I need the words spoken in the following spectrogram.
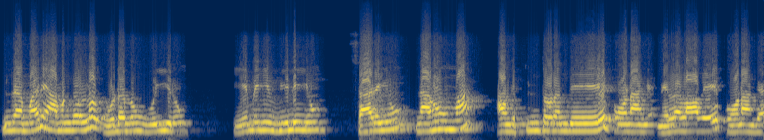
இந்த மாதிரி அவங்கள உடலும் உயிரும் எமையும் விழியும் சரையும் நகமுமா அவங்க பின்தொடர்ந்தே போனாங்க. நிழலாவே போனாங்க.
